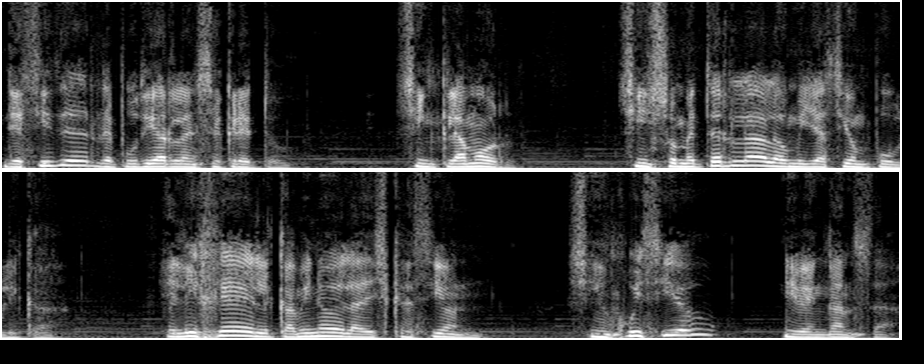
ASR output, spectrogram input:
Decide repudiarla en secreto, sin clamor, sin someterla a la humillación pública. Elige el camino de la discreción, sin juicio ni venganza.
